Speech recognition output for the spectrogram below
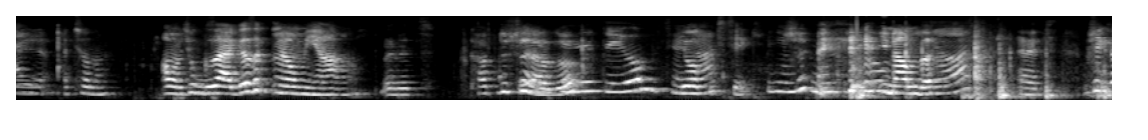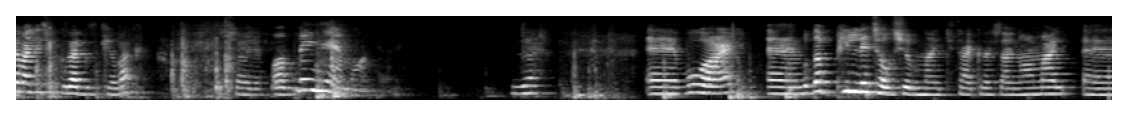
Şöyle açalım. Ama çok güzel gözükmüyor mu ya? Evet. Kaktüs herhalde o. Diyor musun? Yok çiçek. İnandı. Evet. Bu şekilde bence çok güzel gözüküyor bak. Şöyle. O benim. Güzel. E, bu var. E, bu da pille çalışıyor bunlar ikisi arkadaşlar. Normal e,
